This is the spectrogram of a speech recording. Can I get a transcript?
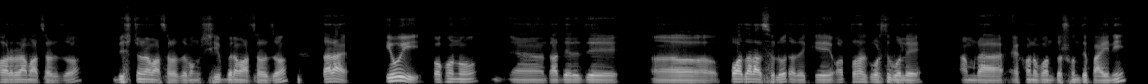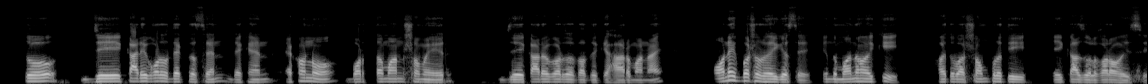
হররাম আচার্য বিষ্ণুরাম আচার্য এবং শিবরাম আচার্য, তারা কেউই কখনো তাদের যে প্রজারা ছিল, তাদেরকে অত্যাচার করছে বলে আমরা এখনও পর্যন্ত শুনতে পাইনি। তো যে কারিগর দেখতেছেন, দেখেন এখনও বর্তমান সময়ের যে কারিগর তাদেরকে হার মানায়, অনেক বছর হয়ে গেছে, কিন্তু মনে হয় কি, হয়তোবা সম্প্রতি এই কাজগুলো করা হয়েছে।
